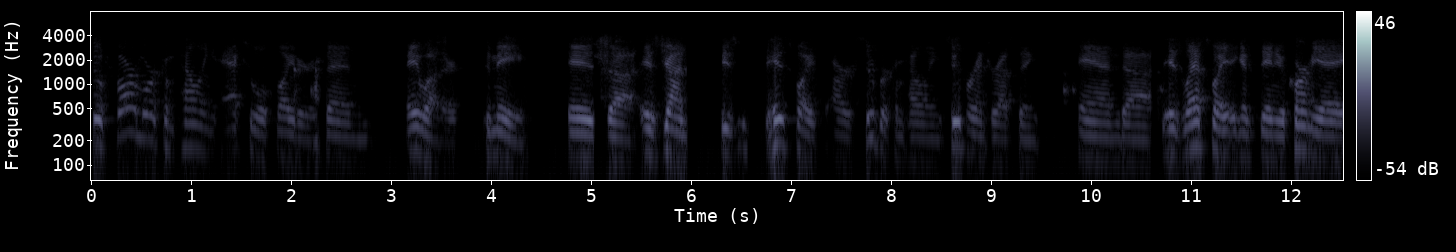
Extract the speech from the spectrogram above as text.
so far more compelling actual fighter than Mayweather to me is uh, is Jon. His his fights are super compelling, super interesting, and uh, his last fight against Daniel Cormier,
